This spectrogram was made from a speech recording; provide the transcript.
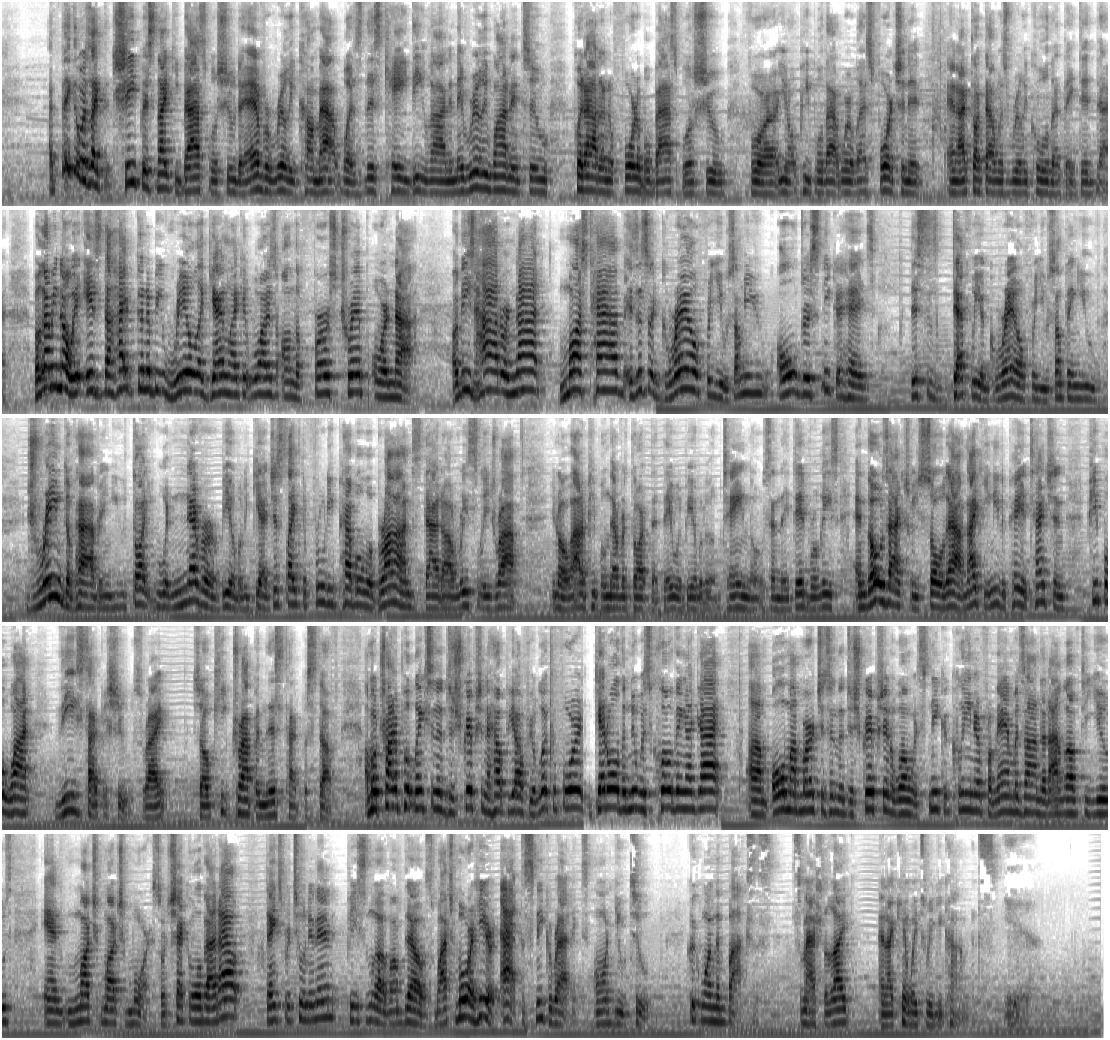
I think it was like the cheapest Nike basketball shoe to ever really come out was this KD line, and they really wanted to put out an affordable basketball shoe for you know people that were less fortunate and i thought that was really cool that they did that. But let me know is the hype going to be real again like it was on the first trip or not? Are these hot or not? Must have? Is this a grail for you? Some of you older sneakerheads this is definitely a grail for you something you've dreamed of having you thought you would never be able to get just like the fruity pebble lebrons that uh, recently dropped you know, a lot of people never thought that they would be able to obtain those, and they did release, and those actually sold out. Nike, you need to pay attention. People want these type of shoes, right? So keep dropping this type of stuff. I'm gonna try to put links in the description to help you out if you're looking for it. Get all the newest clothing I got. Um, all my merch is in the description, along with sneaker cleaner from Amazon that I love to use, and much, much more. So check all that out. Thanks for tuning in. Peace and love. I'm Dels. Watch more here at The Sneaker Addict on YouTube. Click one of them boxes. Smash the like, and I can't wait to read your comments. Yeah.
